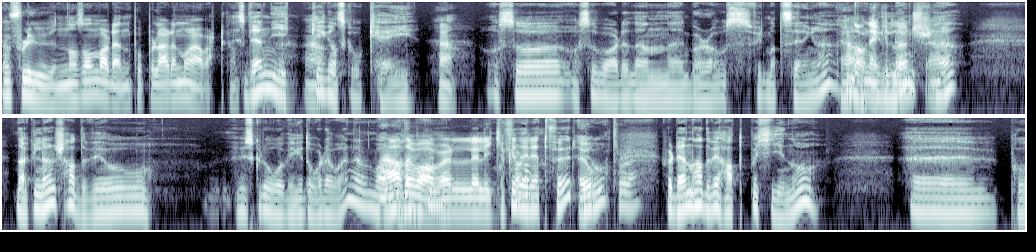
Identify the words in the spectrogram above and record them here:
Men Fluen og sånn, var den populær? Den må jeg ha vært ganske Den populær. gikk ganske ok. Ja. Og så, var det den eh, Burroughs-filmatiseringa. Ja, Naked Lunch, ja. Lunch hadde vi jo Husker du over hvilket år det var? Det var, ja, det var vel like før. ikke det rett før? Jo, jo, tror det. For den hadde vi hatt på kino. eh, på,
